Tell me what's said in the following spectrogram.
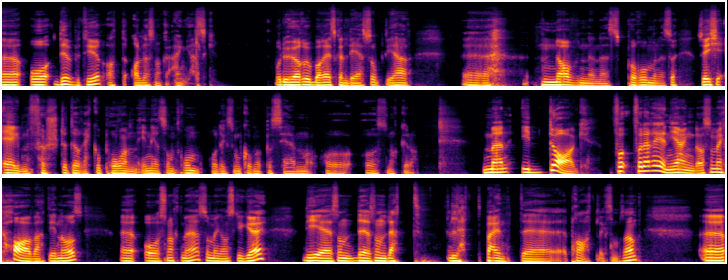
Eh, og det betyr at alle snakker engelsk. Og du hører jo bare jeg skal lese opp de her eh, navnene på rommene, så, så er ikke jeg den første til å rekke opp hånden inn i et sånt rom og liksom komme på scenen og, og snakke, da. Men i dag For, for det er en gjeng da som jeg har vært inne hos eh, og snakket med, som er ganske gøy. De er sånn, det er sånn lett, lettbeint eh, prat, liksom. sant? Eh,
